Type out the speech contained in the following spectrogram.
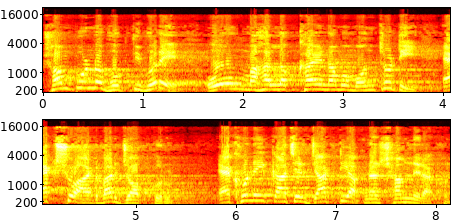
সম্পূর্ণ ভক্তি ভরে ওং মহালক্ষায় নম মন্ত্রটি একশো বার জপ করুন। এখন এই কাচের জারটি আপনার সামনে রাখুন।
